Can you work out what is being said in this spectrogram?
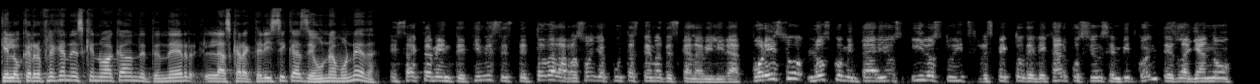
que lo que reflejan es que no acaban de tener las características de una moneda. Exactamente, tienes este, toda la razón y apuntas temas de escalabilidad. Por eso los comentarios y los tweets respecto de dejar posiciones en Bitcoin, Tesla ya no,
